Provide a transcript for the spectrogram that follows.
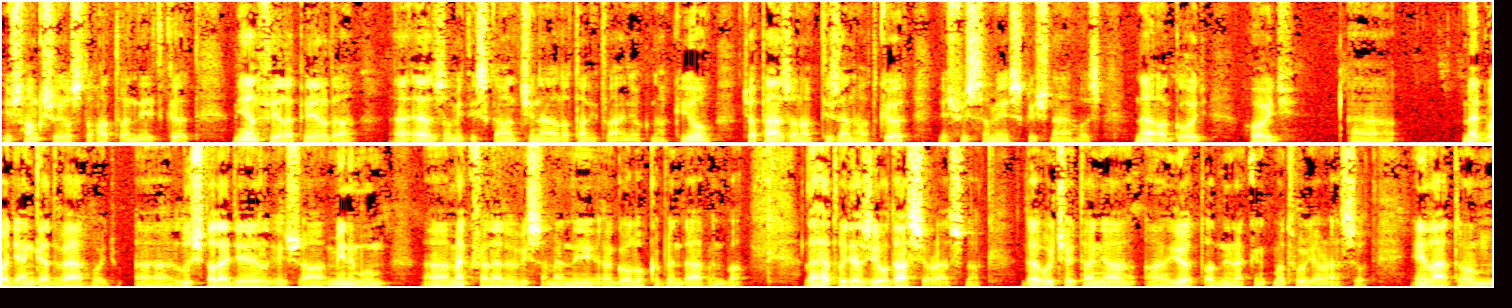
is hangsúlyozta 64 kört. Milyenféle példa uh, ez, amit Iszkán csinál a tanítványoknak? Jó, csapázzanak 16 kört, és visszamész Krisnához. Ne aggódj, hogy uh, meg vagy engedve, hogy uh, lusta legyél, és a minimum uh, megfelelő visszamenni a Goloka Brindavanba. Lehet, hogy ez jó Dasyarásznak, de úgy Csaitanya jött adni nekünk Madhurjarászot. Én látom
